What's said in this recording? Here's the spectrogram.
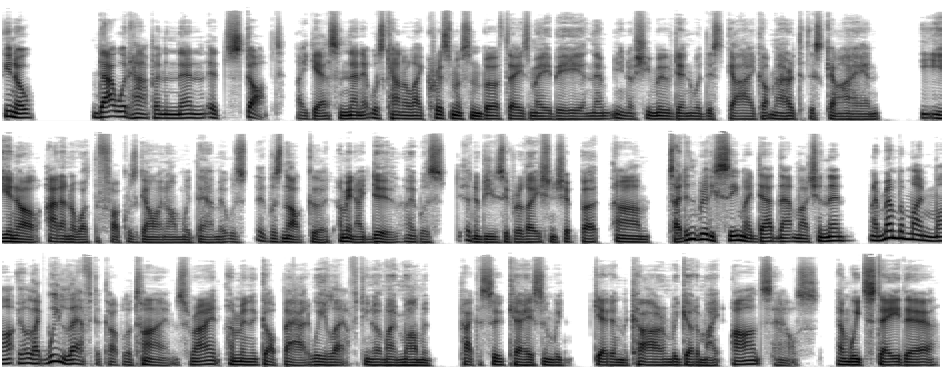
you know, that would happen and then it stopped i guess and then it was kind of like christmas and birthdays maybe and then you know she moved in with this guy got married to this guy and you know i don't know what the fuck was going on with them it was it was not good i mean i do it was an abusive relationship but um so i didn't really see my dad that much and then i remember my mom like we left a couple of times right i mean it got bad we left you know my mom would pack a suitcase and we'd get in the car and we'd go to my aunt's house and we'd stay there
